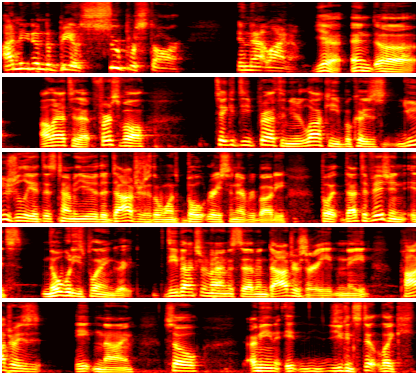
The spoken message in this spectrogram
I need him to be a superstar in that lineup. Yeah, and uh, I'll add to that. First of all, take a deep breath, and you're lucky because usually at this time of year, the Dodgers are the ones boat racing everybody. But that division, it's nobody's playing great. D backs are nine to seven. Dodgers are eight and eight. Padres eight and nine. So, I mean, it, you can still like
